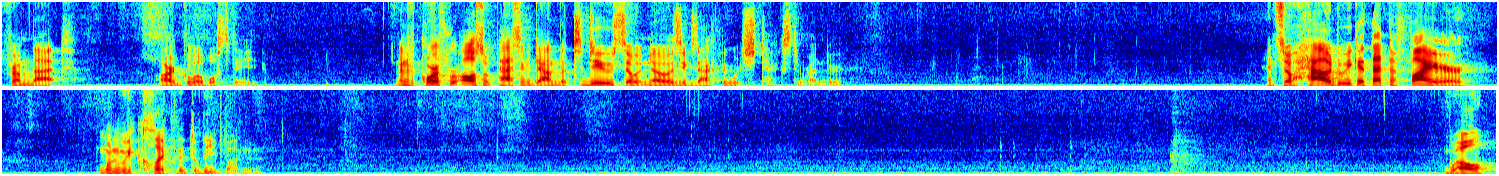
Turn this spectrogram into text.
from that, our global state. And of course, we're also passing down the to-do so it knows exactly which text to render. And so how do we get that to fire when we click the delete button? Well,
